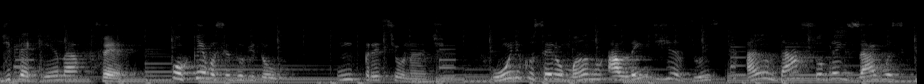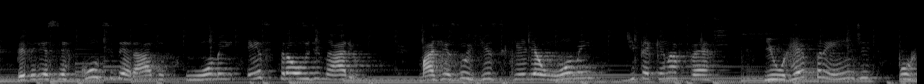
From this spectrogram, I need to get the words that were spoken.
de pequena fé, por que você duvidou? Impressionante. O único ser humano, além de Jesus, a andar sobre as águas deveria ser considerado um homem extraordinário. Mas Jesus disse que ele é um homem de pequena fé e o repreende por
